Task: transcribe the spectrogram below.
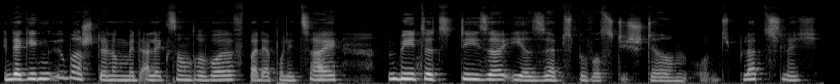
In der Gegenüberstellung mit Alexandre Wolf bei der Polizei bietet dieser ihr selbstbewusst die Stirn und plötzlich,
